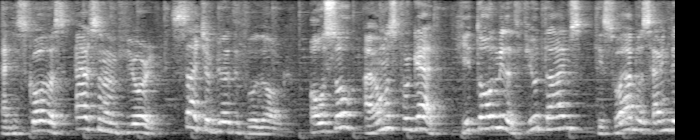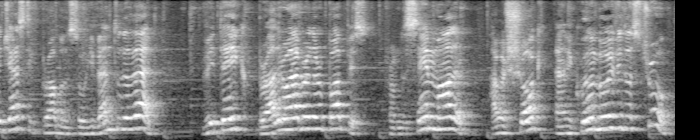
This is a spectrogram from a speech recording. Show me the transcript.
and his cold was Epsilon Fury. Such a beautiful dog. Also, I almost forget, he told me that few times his lab was having digestive problems, so he went to the vet. We take brother Labrador puppies from the same mother. I was shocked and I couldn't believe it was true.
